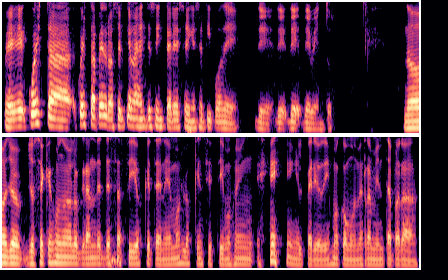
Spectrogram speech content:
pues, eh, cuesta, cuesta, Pedro, hacer que la gente se interese en ese tipo de, eventos. No, yo, yo sé que es uno de los grandes desafíos que tenemos los que insistimos en, el periodismo como una herramienta para,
